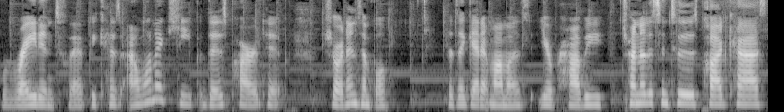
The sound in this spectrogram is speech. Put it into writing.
right into it because I wanna keep this power tip short and simple. Because I get it, mamas, you're probably trying to listen to this podcast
